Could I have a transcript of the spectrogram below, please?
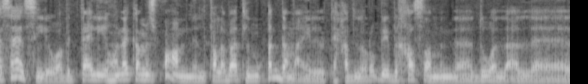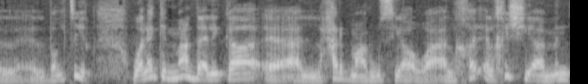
أساسي. وبالتالي هناك مجموعة من الطلبات المقدمة إلى الاتحاد الأوروبي بخاصة من دول البلطيق. ولكن مع ذلك الحرب مع روسيا والخشيه من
